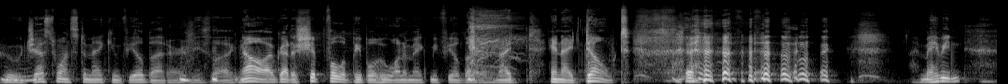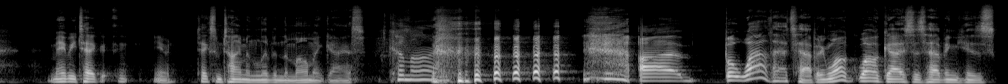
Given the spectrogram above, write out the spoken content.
who mm-hmm. just wants to make him feel better. And he's like, "No, I've got a ship full of people who want to make me feel better, and I and I don't." maybe, maybe take you know take some time and live in the moment, guys. Come on. Uh, but while that's happening, while while Gaius is having his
